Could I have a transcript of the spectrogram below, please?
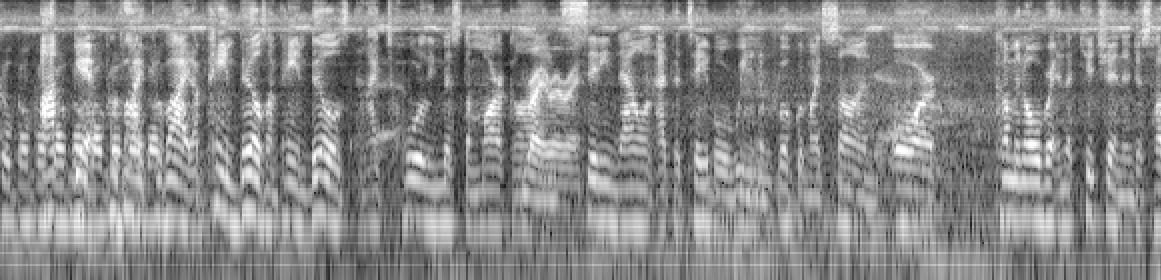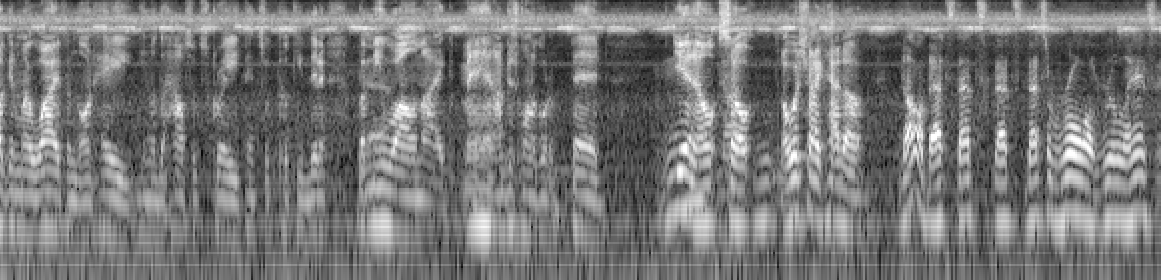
Go go go I- go go yeah, go go, provide, go, provide. I'm paying bills. I'm paying bills, and I totally missed the mark on Right, right, right. sitting down at the table reading Mm-hmm. a book with my son, or coming over in the kitchen and just hugging my wife and going, "Hey, you know the house looks great. Thanks for cooking dinner." But meanwhile, I'm like, "Man, I just want to go to bed." You mm, know, so Absolutely. I wish I had a. No, that's that's that's that's a real real answer.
